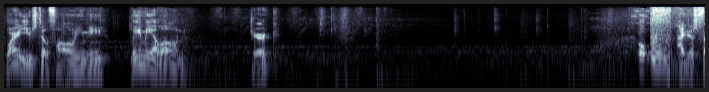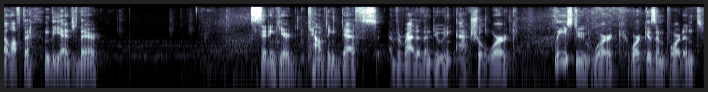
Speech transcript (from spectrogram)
Why are you still following me? Leave me alone. Jerk. Oh, I just fell off the, the edge there. Sitting here counting deaths rather than doing actual work. Please do work. Work is important.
